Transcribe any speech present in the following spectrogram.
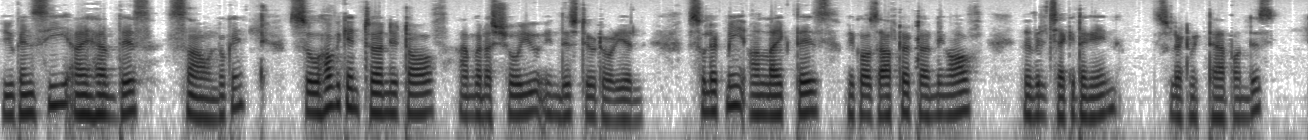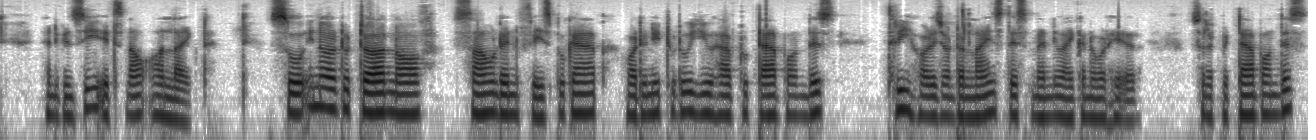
you can see I have this sound okay? So how we can turn it off I'm gonna show you in this tutorial. So let me unlike this because after turning off we will check it again. So let me tap on this and you can see it's now unliked. So in order to turn off sound in Facebook app what you need to do you have to tap on this three horizontal lines this menu icon over here. So let me tap on this.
